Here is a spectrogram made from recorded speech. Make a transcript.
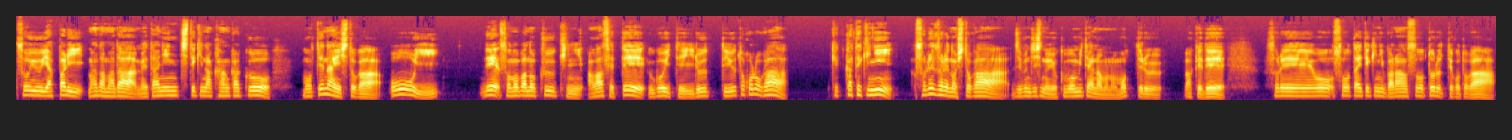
そういうやっぱりまだまだメタ認知的な感覚を持てない人が多い。で、その場の空気に合わせて動いているっていうところが、結果的にそれぞれの人が自分自身の欲望みたいなものを持ってるわけで、それを相対的にバランスを取るってことが、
